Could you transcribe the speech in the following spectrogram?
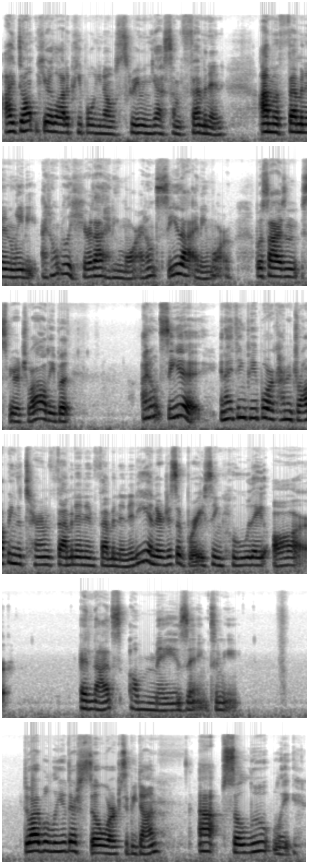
I don't hear a lot of people, you know, screaming, Yes, I'm feminine. I'm a feminine lady. I don't really hear that anymore. I don't see that anymore, besides in spirituality, but I don't see it. And I think people are kind of dropping the term feminine and femininity and they're just embracing who they are. And that's amazing to me. Do I believe there's still work to be done? Absolutely.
